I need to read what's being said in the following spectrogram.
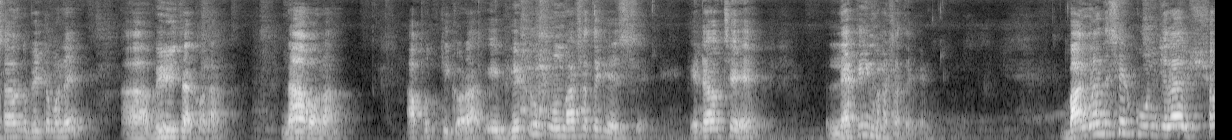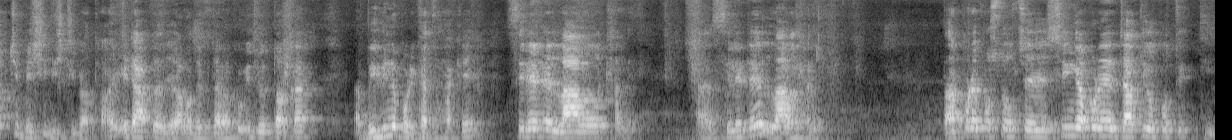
সাধারণত ভেটো মানে বিরোধিতা করা, না বলা। আপত্তি করা এই ভেটো কোন ভাষা থেকে এসছে? এটা হচ্ছে ল্যাটিন ভাষা থেকে। বাংলাদেশের কোন জেলায় সবচেয়ে বেশি বৃষ্টিপাত হয়? এটা আপনাদের আমাদের জানা খুবই দূর দরকার। বিভিন্ন পরীক্ষাতে থাকে। সিলেটের লালখানি আহ, সিলেটের লালখানি তারপরে প্রশ্ন হচ্ছে সিঙ্গাপুরের জাতীয় প্রতীক কি?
